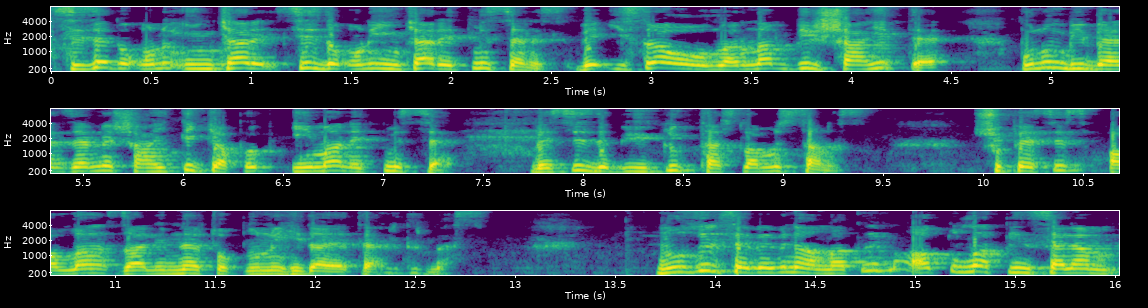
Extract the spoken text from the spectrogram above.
size de onu inkar siz de onu inkar etmişseniz ve İsraoğullarından bir şahit de bunun bir benzerine şahitlik yapıp iman etmişse ve siz de büyüklük taşlamışsanız şüphesiz Allah zalimler topluluğunu hidayete erdirmez. Nuzul sebebini anlatayım. Abdullah bin Selam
